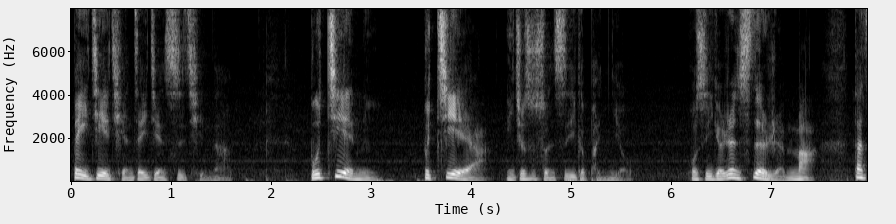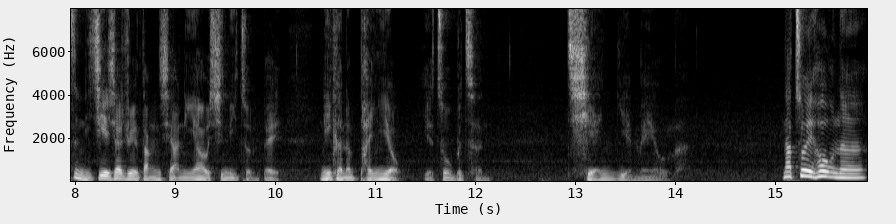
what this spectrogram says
被借钱这件事情呢、不借你不借啊，你就是损失一个朋友或是一个认识的人嘛。但是你借下去的当下，你要有心理准备，你可能朋友也做不成，钱也没有了。那最后呢，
